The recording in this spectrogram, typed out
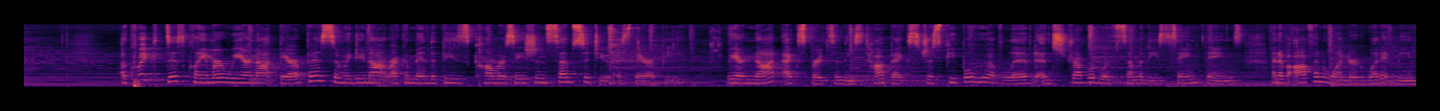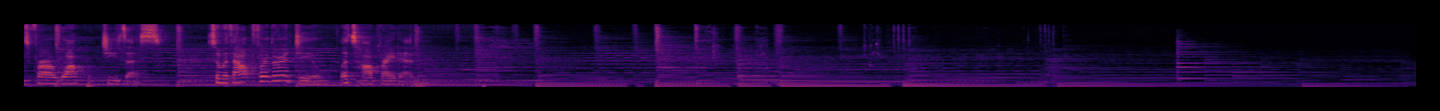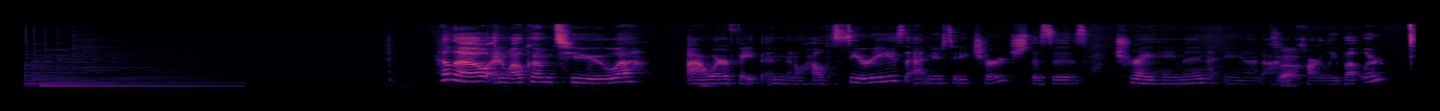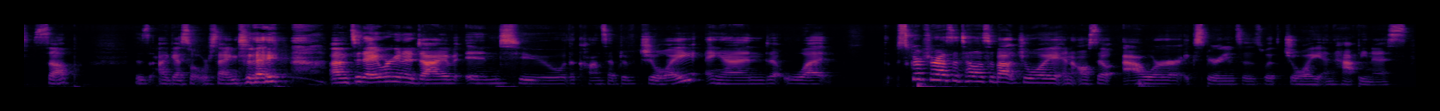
A quick disclaimer we are not therapists and we do not recommend that these conversations substitute as therapy. We are not experts in these topics, just people who have lived and struggled with some of these same things and have often wondered what it means for our walk with Jesus. So, without further ado, let's hop right in. And welcome to our Faith and Mental Health series at New City Church. This is Trey Hayman, and I'm Sup? Karly Butler. Sup is, I guess, what we're saying today. Um, today, we're going to dive into the concept of joy and what Scripture has to tell us about joy, and also our experiences with joy and happiness.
